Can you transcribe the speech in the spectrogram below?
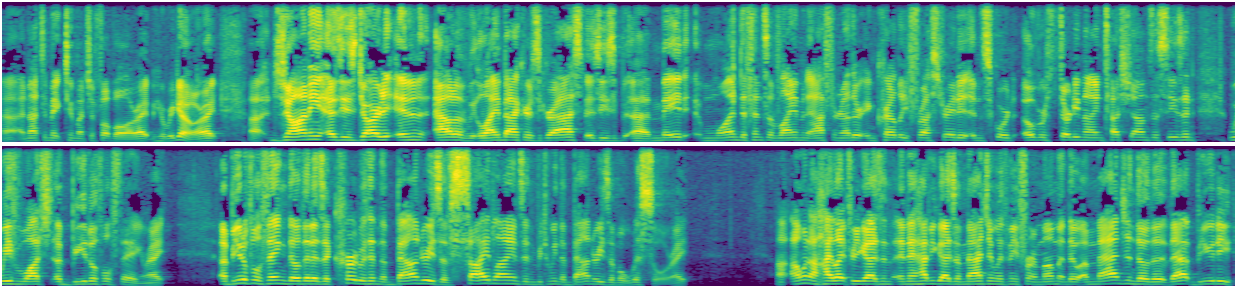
Uh, not to make too much of football, all right, but here we go, all right? Uh, Johnny, as he's darted in and out of linebacker's grasp, as he's uh, made one defensive lineman after another incredibly frustrated and scored over 39 touchdowns this season, we've watched a beautiful thing, right? A beautiful thing, though, that has occurred within the boundaries of sidelines and between the boundaries of a whistle, right? I want to highlight for you guys and, and, have you guys imagine with me for a moment, though. Imagine, though, that, that beauty,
